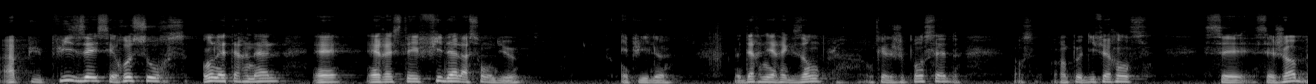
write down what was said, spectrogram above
a pu puiser ses ressources en l'Éternel et est resté fidèle à son Dieu. Et puis le, dernier exemple auquel je possède, un peu différent, c'est Job,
